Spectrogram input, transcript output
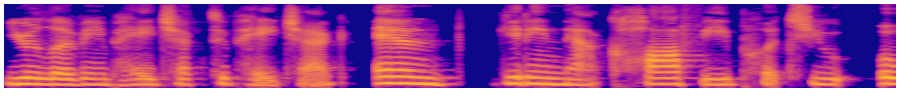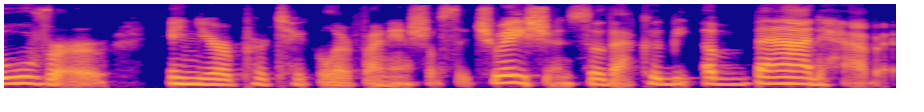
you're living paycheck to paycheck and getting that coffee puts you over in your particular financial situation. So that could be a bad habit.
